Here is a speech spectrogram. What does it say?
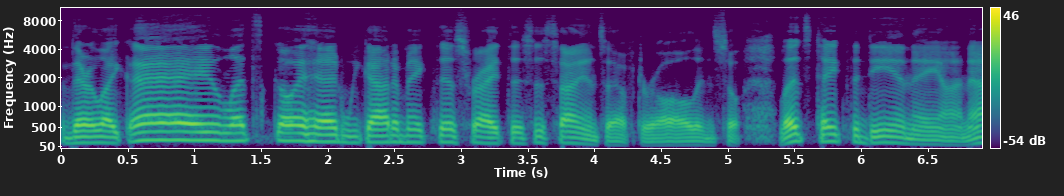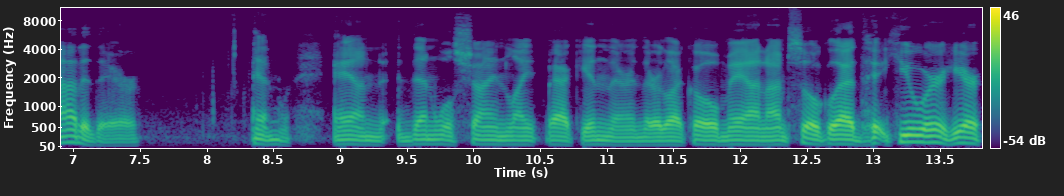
they're like, hey, let's go ahead. We got to make this right. This is science after all. And so let's take the DNA on out of there and and then we'll shine light back in there and they're like oh man i'm so glad that you were here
